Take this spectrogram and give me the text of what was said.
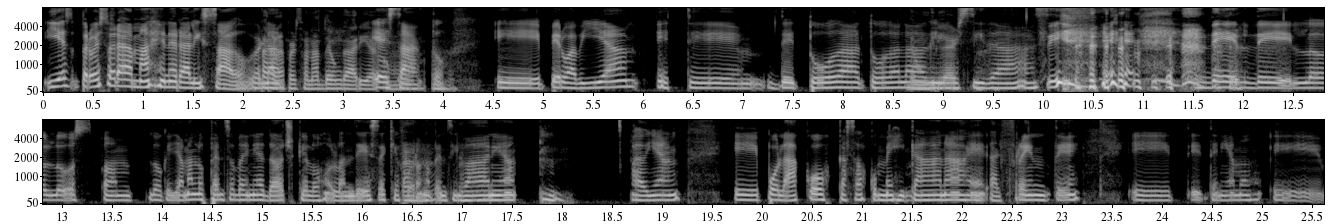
Y es, pero eso era más generalizado, Para ¿verdad? las personas de Hungaria. como- Exacto. Eh, pero había este de toda toda la diversidad sí de, de lo, los um, lo que llaman los Pennsylvania Dutch que los holandeses que fueron a Pensilvania habían eh, polacos casados con mexicanas eh, al frente eh, eh, teníamos eh,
